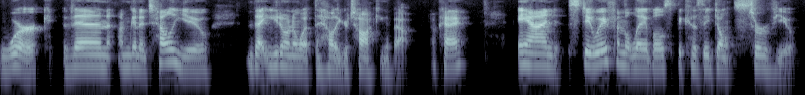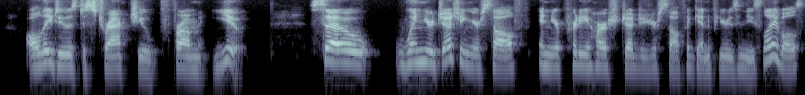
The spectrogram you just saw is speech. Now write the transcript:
work, then I'm going to tell you that you don't know what the hell you're talking about, okay? And stay away from the labels because they don't serve you. All they do is distract you from you. So when you're judging yourself and you're pretty harsh judge yourself again if you're using these labels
